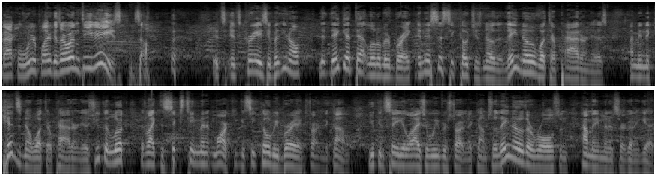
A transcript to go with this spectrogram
back when we were playing because there wasn't TVs. So it's it's crazy, but you know they get that little bit of break, and the assistant coaches know that they know what their pattern is. I mean, the kids know what their pattern is. You can look at like the 16 minute mark. You can see Koby Brea starting to come. You can see Elijah Weaver starting to come. So they know their roles and how many minutes they're going to get.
